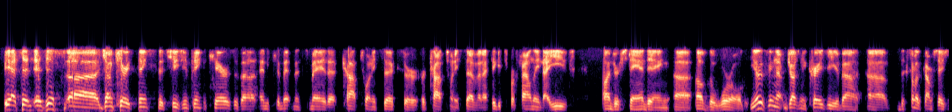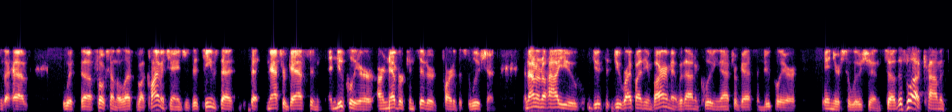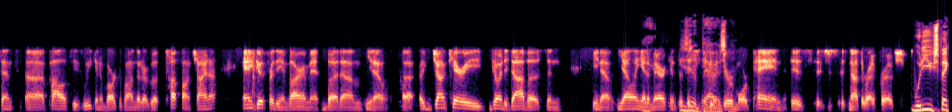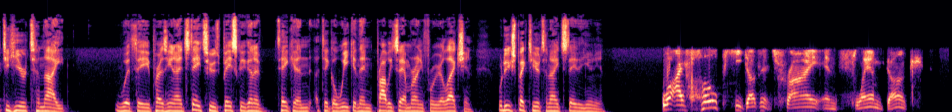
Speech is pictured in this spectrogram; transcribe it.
Yeah, it's as if uh, John Kerry thinks that Xi Jinping cares about any commitments made at COP26 or, or COP27. I think it's a profoundly naive understanding uh, of the world. The other thing that drives me crazy about uh, the, some of the conversations I have with uh, folks on the left about climate change is it seems that, that natural gas and, and nuclear are never considered part of the solution. And I don't know how you do, do right by the environment without including natural gas and nuclear in your solution. So there's a lot of common sense uh, policies we can embark upon that are both tough on China and good for the environment. But um, you know, uh, John Kerry going to Davos and you know yelling at Americans that they need to endure more pain is is just is not the right approach. What do you expect to hear tonight? With the president of the United States, who's basically going to take an take a week and then probably say, "I'm running for re-election." What do you expect to hear tonight, State of the Union? Well, I hope he doesn't try and slam dunk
